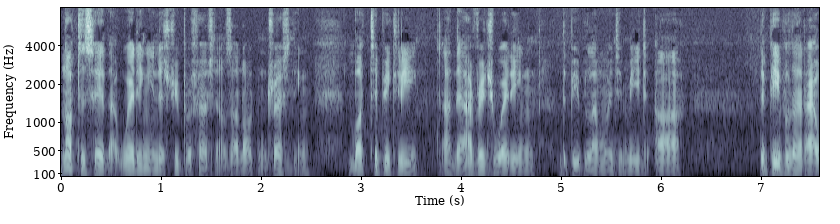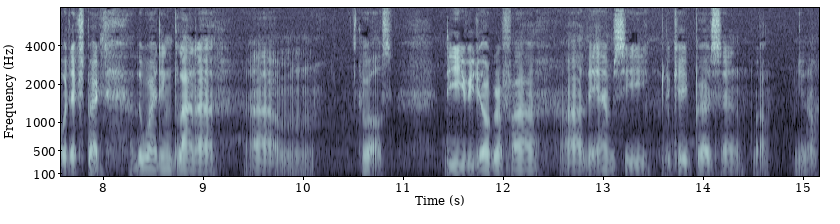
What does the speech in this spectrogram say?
Not to say that wedding industry professionals are not interesting, but typically at the average wedding, the people I'm going to meet are the people that I would expect the wedding planner, um, who else? The videographer, uh, the MC, the cake person. Well, you know.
